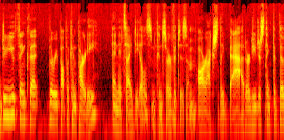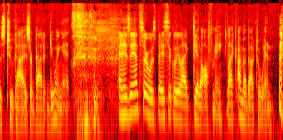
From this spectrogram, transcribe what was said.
Do you think that the Republican Party and its ideals and conservatism are actually bad, or do you just think that those two guys are bad at doing it? and his answer was basically like, "Get off me! Like I'm about to win." like,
